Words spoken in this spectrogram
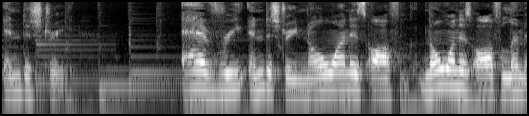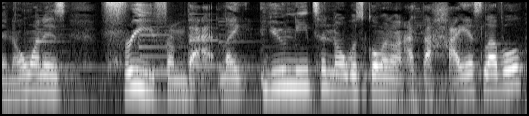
industry every industry. No one is off no one is off limit. No one is free from that. Like you need to know what's going on at the highest level,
